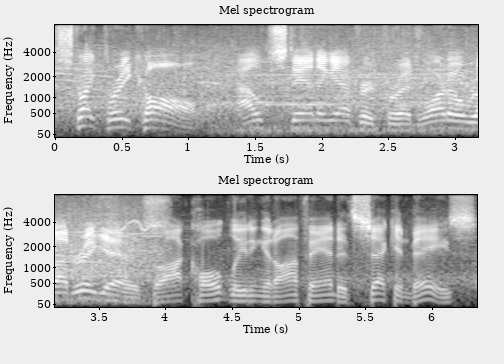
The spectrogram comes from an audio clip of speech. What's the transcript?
Strike three call. Outstanding effort for Eduardo Rodriguez. Brock Holt leading it off and at second base.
